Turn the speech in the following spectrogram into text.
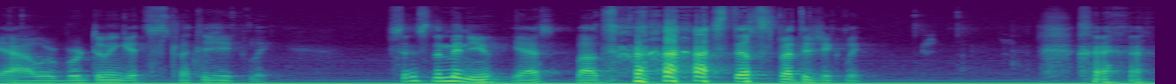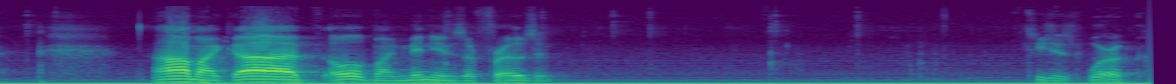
yeah, we're we're doing it strategically. Since the menu, yes, but still strategically. oh my god, all my minions are frozen. Jesus, work.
